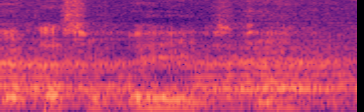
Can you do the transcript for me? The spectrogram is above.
get that some waves, G.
